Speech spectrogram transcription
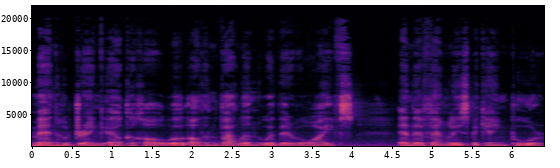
Men who drank alcohol were often violent with their wives, and their families became poor.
